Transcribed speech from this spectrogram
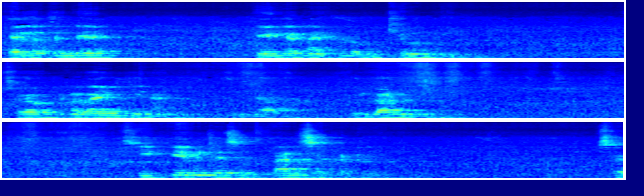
കേരളത്തിന്റെ പ്രിയങ്കരനായിട്ടുള്ള മുഖ്യമന്ത്രി ശ്രീ പിണറായി വിജയനാണ് ഈ ജാഥ ഉദ്ഘാടനം ചെയ്തത്. സി പി എമ്മിന്റെ സംസ്ഥാന secretary Shri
